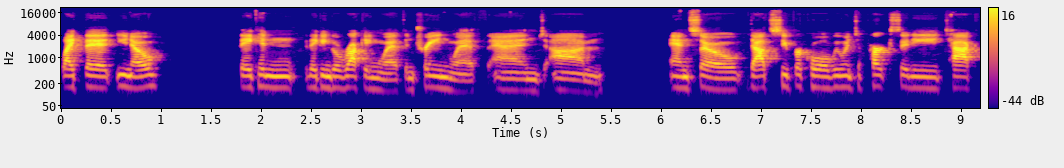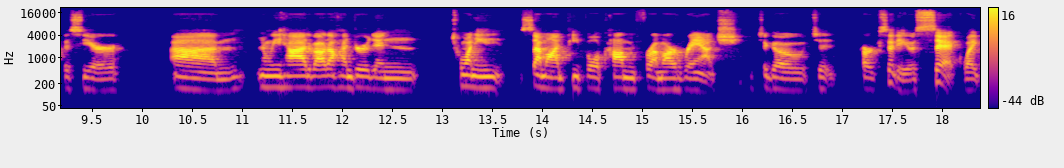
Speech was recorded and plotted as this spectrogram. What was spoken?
like that you know they can they can go rucking with and train with and um and so that's super cool. We went to park city tac this year um and we had about 120 some odd people come from our ranch to go to park city. It was sick like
